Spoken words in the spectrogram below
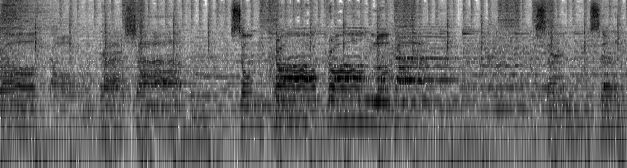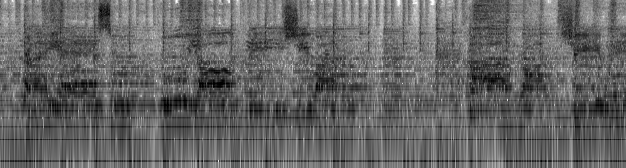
ร้องต่อราชา ทรงครอบครองโลกาสรรเสริญพระเยซูผู้ยอมพลีชีวาความรอดชีวิ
